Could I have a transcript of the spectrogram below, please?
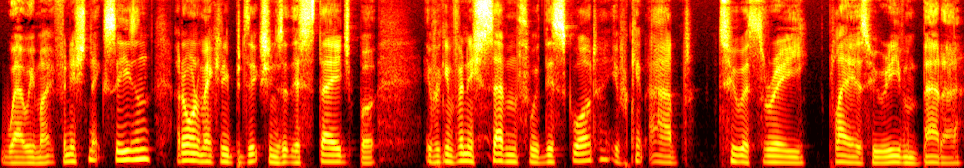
where we might finish next season. I don't want to make any predictions at this stage, but if we can finish seventh with this squad, if we can add two or three players who are even better,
